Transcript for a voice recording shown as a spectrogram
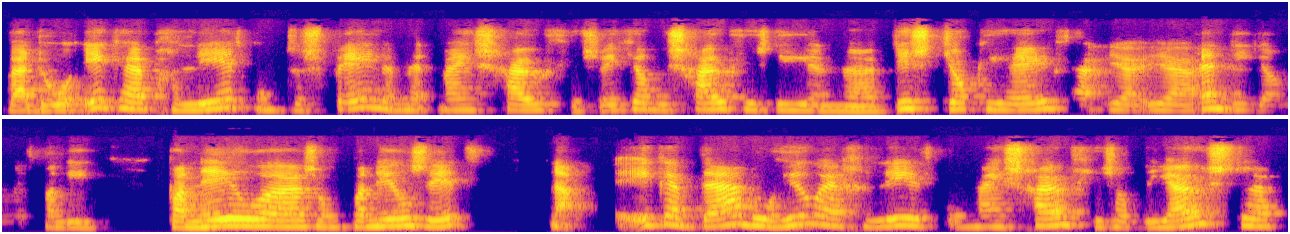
Waardoor ik heb geleerd om te spelen met mijn schuifjes. Weet je wel, die schuifjes die een eh discjockey heeft. Ja, ja, ja. En die dan met van die paneel, eh, zo'n paneel zit. Nou, ik heb daardoor heel erg geleerd om mijn schuifjes op de juiste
